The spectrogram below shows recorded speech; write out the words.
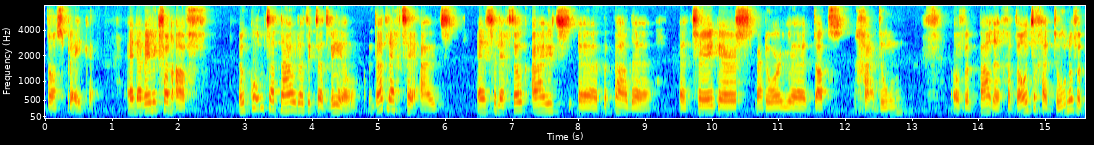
van spreken. En daar wil ik van af. Hoe komt dat nou dat ik dat wil? Dat legt zij uit. En ze legt ook uit uh, bepaalde uh, triggers waardoor je dat gaat doen. Of een bepaalde gewoonte gaat doen of een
